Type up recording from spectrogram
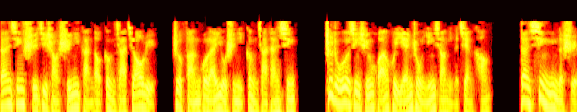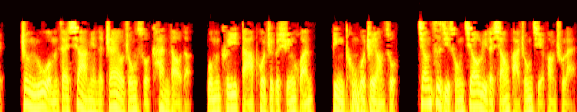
担心实际上使你感到更加焦虑，这反过来又使你更加担心。这种恶性循环会严重影响你的健康。但幸运的是，正如我们在下面的摘要中所看到的。我们可以打破这个循环，并通过这样做，将自己从焦虑的想法中解放出来。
